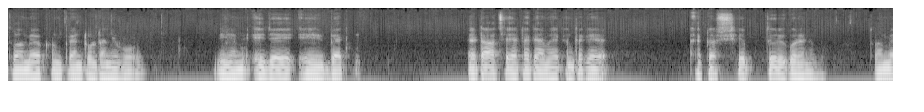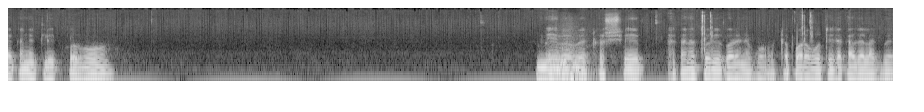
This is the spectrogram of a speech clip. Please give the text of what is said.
তো আমি এখন পেন টুলটা নেব। এই যে এই ব্যাক এটা আছে, এটাকে আমি এখান থেকে একটা শেপ তৈরি করে নেব। তো আমি এখানে ক্লিক করব। আমি এভাবে একটা শেপ এখানে তৈরি করে নেব। এটা পরবর্তীতে কাজে লাগবে।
